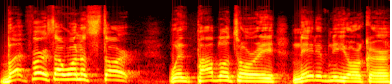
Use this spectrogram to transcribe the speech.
But first, I want to start with Pablo Torre, native New Yorker,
